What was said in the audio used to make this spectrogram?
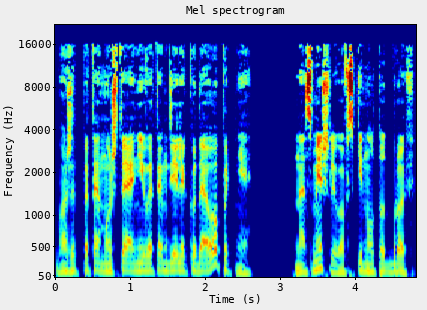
«Может, потому что они в этом деле куда опытнее?» Насмешливо вскинул тот бровь.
